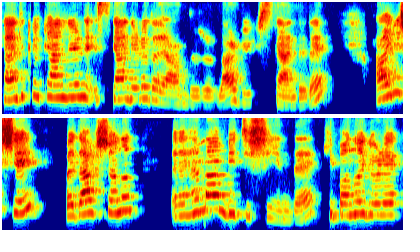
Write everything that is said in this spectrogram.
Kendi kökenlerini İskender'e dayandırırlar, Büyük İskender'e. Aynı şey Bedahşan'ın e, hemen bitişiğinde ki bana göre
